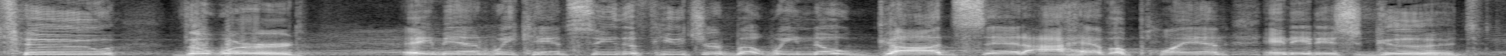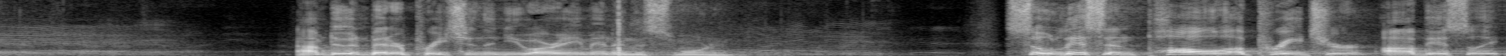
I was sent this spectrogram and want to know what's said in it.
to the word. Amen. We can't see the future, but we know God said, I have a plan and it is good. I'm doing better preaching than you are, amen, in this morning. So listen, Paul, a preacher, obviously,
